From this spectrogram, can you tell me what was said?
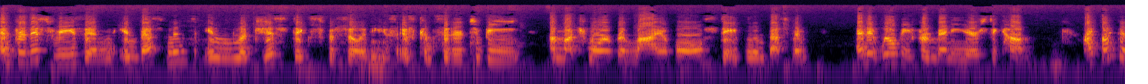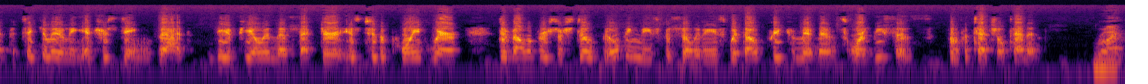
And for this reason, investment in logistics facilities is considered to be a much more reliable, stable investment, and it will be for many years to come. I find it particularly interesting that the appeal in this sector is to the point where developers are still building these facilities without pre-commitments or leases from potential tenants. Right,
